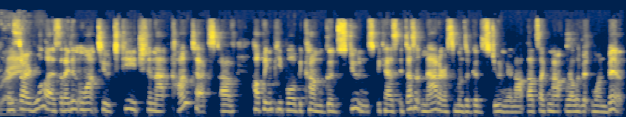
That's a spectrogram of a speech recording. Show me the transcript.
Right. And so I realized that I didn't want to teach in that context of helping people become good students because it doesn't matter if someone's a good student or not. That's like not relevant one bit.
